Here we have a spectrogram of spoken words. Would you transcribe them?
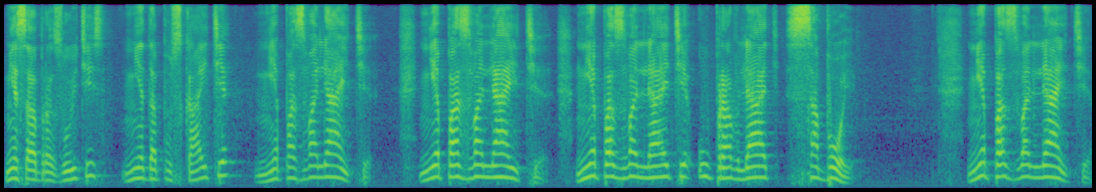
Не сообразуйтесь, не допускайте, не позволяйте. Не позволяйте, не позволяйте управлять собой. Не позволяйте,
